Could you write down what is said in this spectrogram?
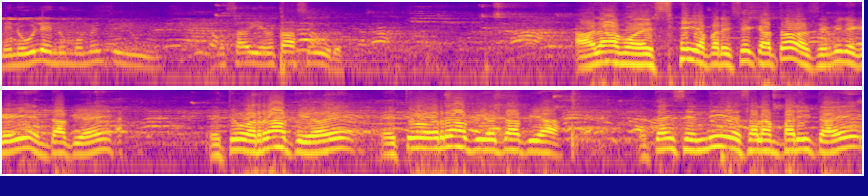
me nublé en un momento y no sabía, no estaba seguro. Hablábamos de 6 y apareció el 14. Mire qué bien, Tapia, ¿eh? Estuvo rápido, ¿eh? Estuvo rápido, Tapia. Está encendida esa lamparita, ¿eh?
